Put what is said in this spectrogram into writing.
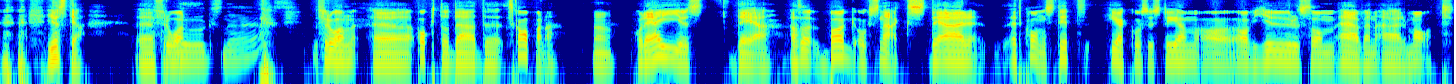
Just ja. Eh, från Bugsnacks? från eh, Octodad-skaparna. Ja. Och det är just det. Alltså Bug och Snacks. Det är ett konstigt ekosystem av, av djur som även är mat.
